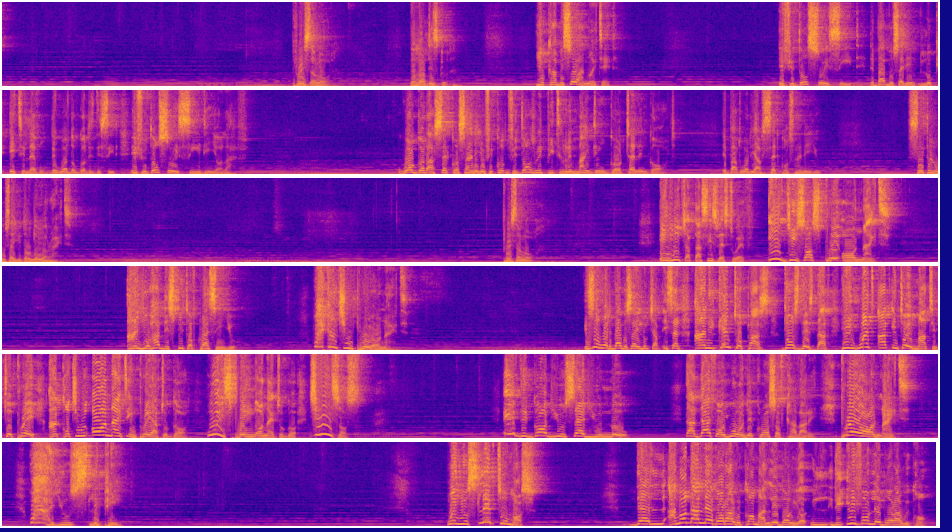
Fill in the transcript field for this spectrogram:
Praise the Lord. The Lord is good. You can be so anointed. If you don't sow a seed, the Bible said in Luke 8 11, the word of God is the seed. If you don't sow a seed in your life, what God has said concerning you, if you, if you don't repeat reminding God, telling God about what He has said concerning you, Satan will say, You don't know your right. Praise the Lord. In Luke chapter 6, verse 12. If Jesus pray all night and you have the spirit of Christ in you, why can't you pray all night? Isn't what the Bible said in Luke chapter? He said, and it came to pass those days that he went out into a mountain to pray and continue all night in prayer to God. Who is praying all night to God? Jesus. If the God you said you know that died for you on the cross of Calvary, pray all night. Why are you sleeping? When you sleep too much, the another laborer will come and labor your the evil laborer will come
